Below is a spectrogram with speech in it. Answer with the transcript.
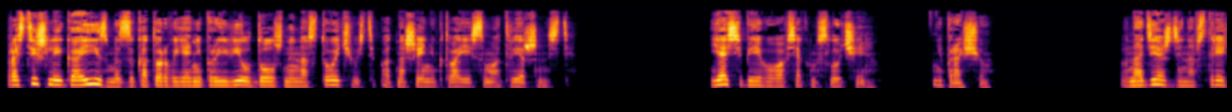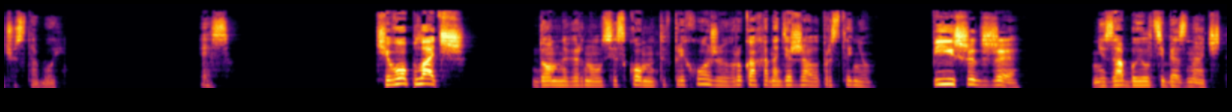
Простишь ли эгоизм, из-за которого я не проявил должной настойчивости по отношению к твоей самоотверженности? Я себе его, во всяком случае, не прощу. В надежде на встречу с тобой. С. «Чего плачешь?» Домна вернулась из комнаты в прихожую, в руках она держала простыню. «Пишет же! Не забыл тебя, значит».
